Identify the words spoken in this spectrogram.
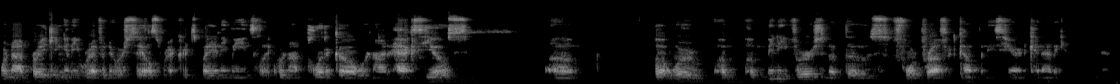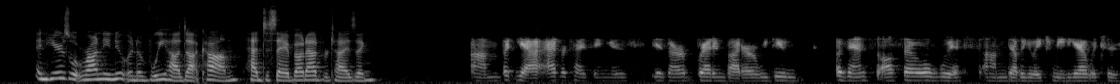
we're not breaking any revenue or sales records by any means. Like we're not Politico, we're not Axios, um, but we're a, a mini version of those for-profit companies here in Connecticut. And here's what Ronni Newton of We-Ha.com had to say about advertising. Um, but yeah, advertising is, is our bread and butter. We do events also with um, WH Media, which is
